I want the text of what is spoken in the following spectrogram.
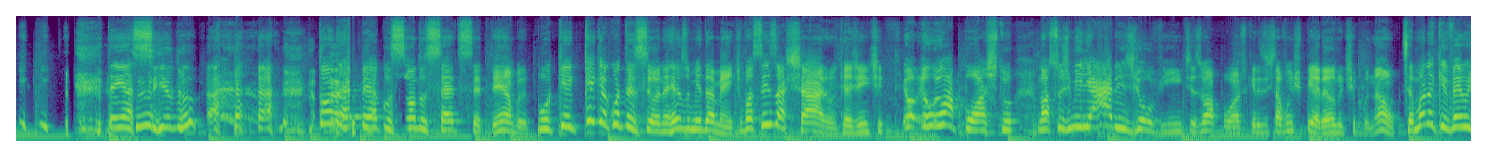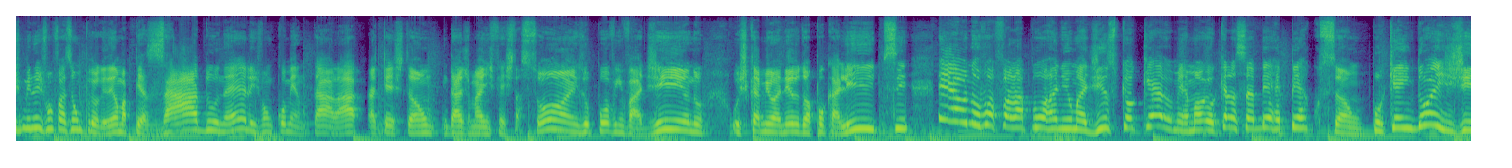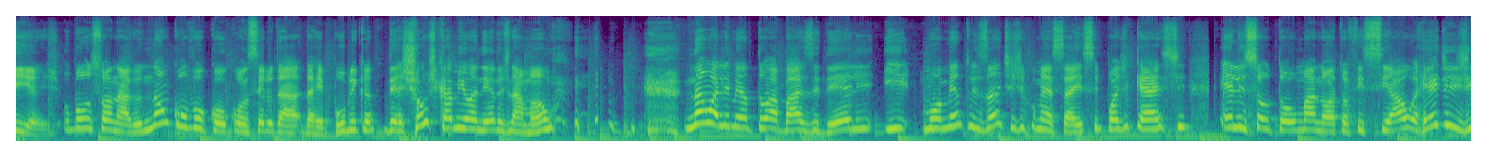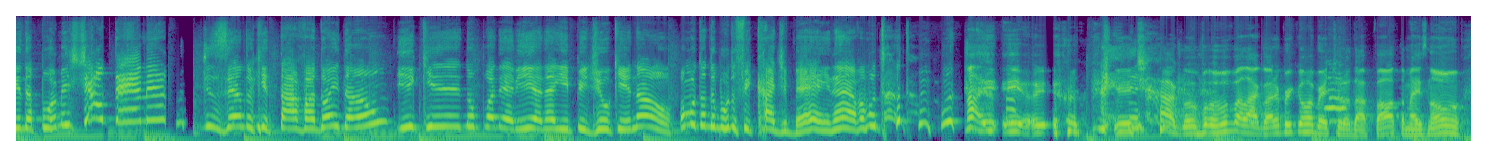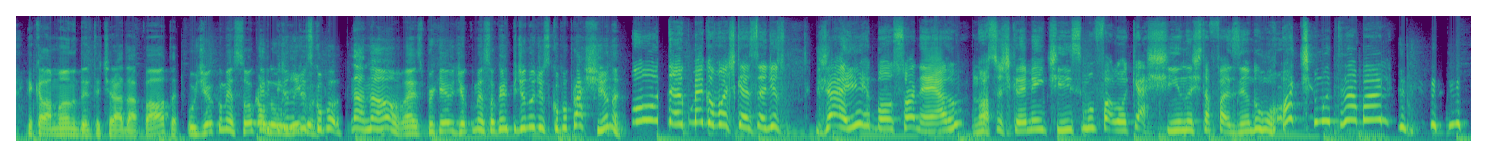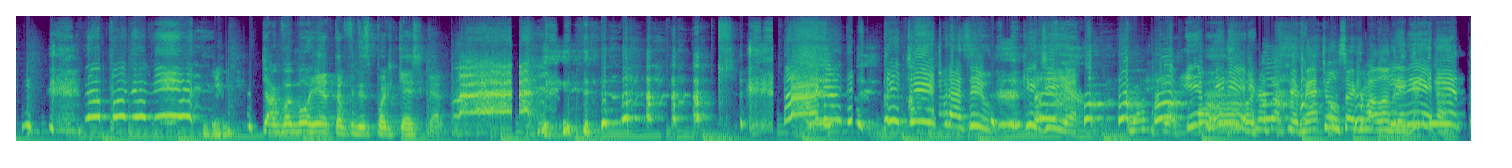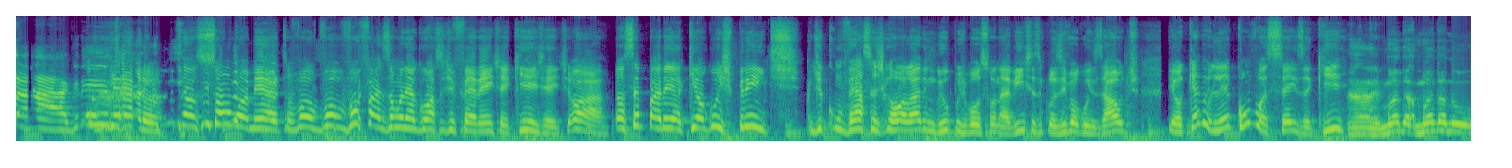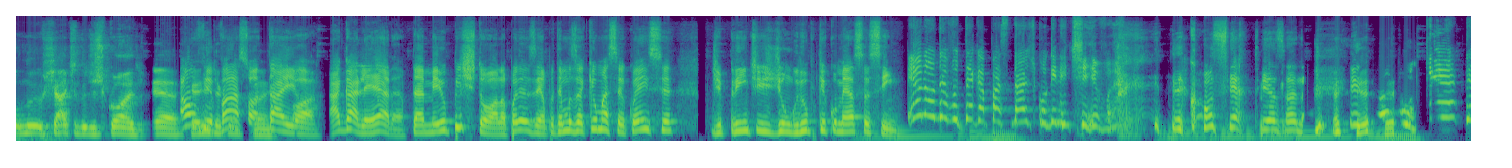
tenha sido toda a repercussão do 7 de setembro. Porque o que, que aconteceu, né? Resumidamente, vocês acharam que a gente. Eu, eu, eu aposto, nossos milhares de ouvintes, eu aposto que eles estavam esperando, tipo, não, semana que vem os meninos vão fazer um programa pesado, né? Eles vão comentar lá a questão das manifestações, o povo invadindo, os caminhoneiros do apocalipse. Eu não vou falar porra nenhuma disso, porque eu quero, meu irmão, eu quero saber a repercussão. Porque em dois dias o Bolsonaro não convocou o Conselho da, da República, deixou os caminhoneiros na mão. não alimentou a base dele e momentos antes de começar esse podcast, ele soltou uma nota oficial redigida por Michel Temer dizendo que tava doidão e que não poderia, né? E pediu que não, vamos todo mundo ficar de bem, né? Vamos todo mundo Ah, e, e, e, e, Thiago, eu vou, eu vou falar agora porque o Roberto tirou da pauta, mas não reclamando dele ter tirado da pauta. O dia começou com Eu ele pedindo ligo. desculpa. Não, não, mas porque o dia começou com ele pedindo desculpa pra China. Puta, como é que eu vou esquecer disso? Jair Bolsonaro, nosso excrementíssimo, falou que a China está fazendo um ótimo trabalho na pandemia. O Thiago vai morrer até o fim desse podcast, cara. Que dia, Brasil? Que dia? E aí? Ô, JP, mete um Sérgio Malandro aí. Queria. Grita! Eu Grita! quero. Não, só um momento. Vou, vou, vou fazer um negócio diferente aqui, gente. Ó, eu separei aqui alguns prints de conversas que rolaram em grupos bolsonaristas, inclusive alguns áudios. E eu quero ler com vocês aqui. Ai, manda manda no, no chat do Discord. É, Ao a gente vivaço, ó, tá aí, ó. A galera tá meio pistola. Por exemplo, temos aqui uma sequência de prints de um grupo que começa assim. devo ter capacidade cognitiva. Com certeza não. Então, por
